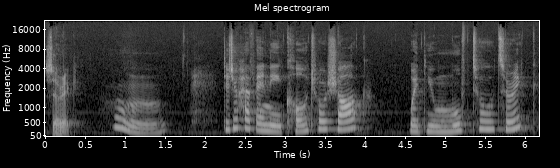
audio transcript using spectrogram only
Zurich. Hmm. Did you have any cultural shock when you moved to Zurich?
